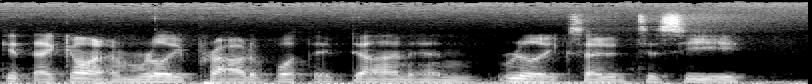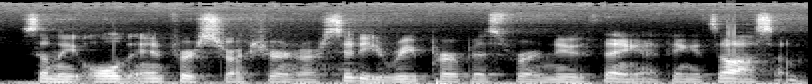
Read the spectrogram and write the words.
get that going. I'm really proud of what they've done and really excited to see some of the old infrastructure in our city repurposed for a new thing. I think it's awesome.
